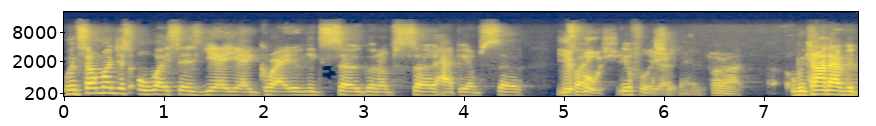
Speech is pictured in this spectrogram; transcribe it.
When someone just always says, "Yeah, yeah, great, everything's so good, I'm so happy, I'm so," You're like, full of shit. You're full of yeah? shit, man. All right, we can't have a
